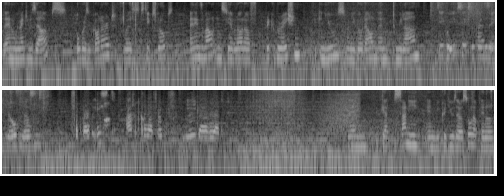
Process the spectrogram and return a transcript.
Then we went into the Alps, over the Gotthard with steep slopes. And in the mountains you have a lot of recuperation you can use when you go down then to Milan. Die EQXX, du kannst es echt laufen lassen. Verbrauch ist 8,5. Mega Wert. Then it got sunny and we could use our solar panel.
